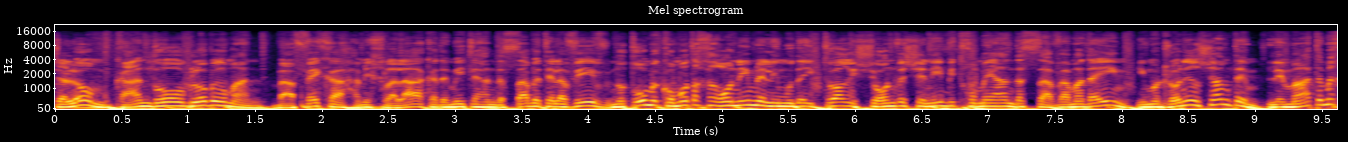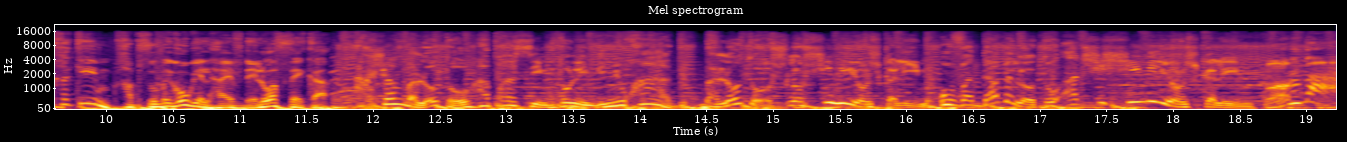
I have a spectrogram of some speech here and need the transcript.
שלום, כאן דרור גלוברמן. באפקה, המכללה האקדמית להנדסה בתל אביב, נותרו מקומות אחרונים ללימודי תואר ראשון ושני בתחומי ההנדסה והמדעים. אם עוד לא נרשמתם, למה אתם מחכים? חפשו בגוגל, ההבדל הוא אפקה. עכשיו בלוטו הפרסים גדולים במיוחד. בלוטו 30 מיליון שקלים, ובדאבל לוטו עד 60 מיליון שקלים. בומבה!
